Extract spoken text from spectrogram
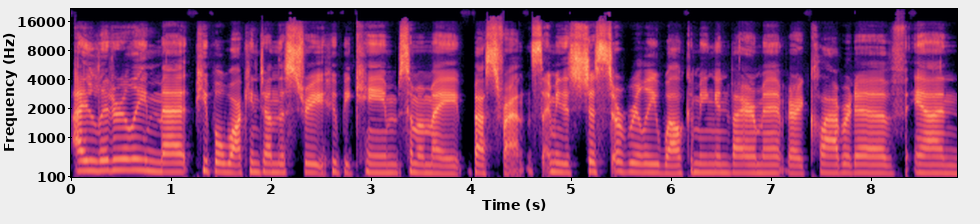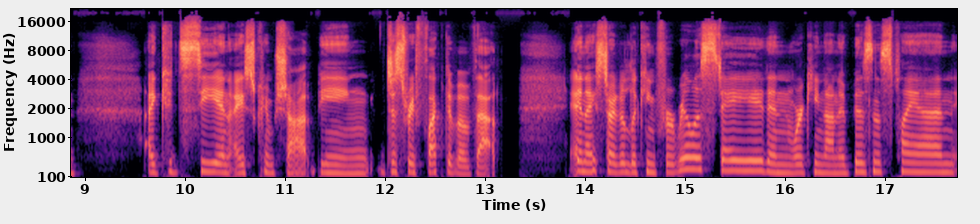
I literally met people walking down the street who became some of my best friends. I mean, it's just a really welcoming environment, very collaborative, and I could see an ice cream shop being just reflective of that. And I started looking for real estate and working on a business plan.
